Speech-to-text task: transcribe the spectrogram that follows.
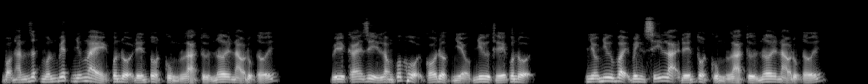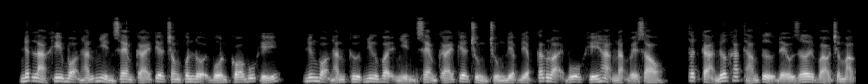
Bọn hắn rất muốn biết những n à y quân đội đến tột cùng là từ nơi nào đủ tới. Vì cái gì long quốc hội có được nhiều như thế quân đội? Nhiều như vậy binh sĩ lại đến tột cùng là từ nơi nào đụng tới. Nhất là khi bọn hắn nhìn xem cái kia trong quân đội vốn có vũ khí, nhưng bọn hắn cứ như vậy nhìn xem cái kia trùng trùng điệp điệp các loại vũ khí hạng nặng về sau, tất cả nước khác thám tử đều rơi vào trầm mặc.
